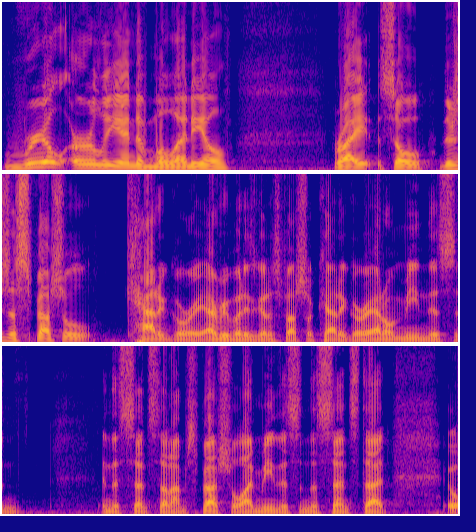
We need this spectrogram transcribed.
real early end of millennial, right? So there's a special category. Everybody's got a special category. I don't mean this in in the sense that I'm special. I mean this in the sense that uh,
